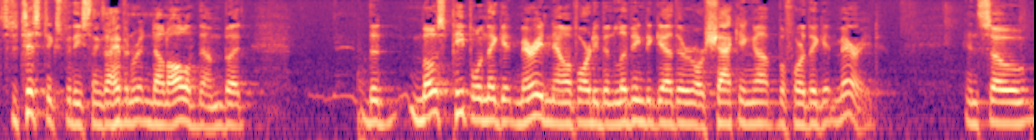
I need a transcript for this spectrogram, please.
statistics for these things. I haven't written down all of them, but the most people when they get married now have already been living together or shacking up before they get married. And so,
